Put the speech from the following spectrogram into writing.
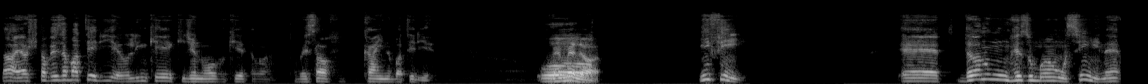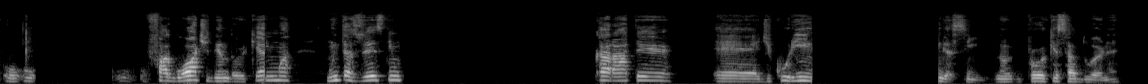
Tá, eu acho que talvez a bateria. Eu linkei aqui de novo, aqui, tava, talvez estava caindo a bateria. O... Bem melhor. Enfim, é, dando um resumão assim, né? O, o, o fagote dentro da orquestra uma, muitas vezes tem um caráter é, de coringa, assim, pro orquestrador, né?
